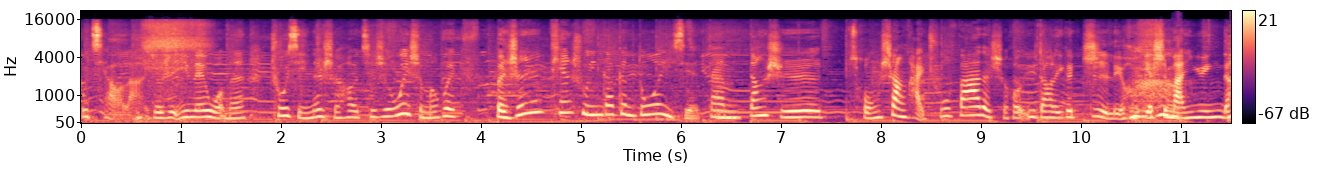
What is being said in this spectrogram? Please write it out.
不巧啦，就是因为我们出行的时候，其实为什么会本身天数应该更多一些，但嗯当时从上海出发的时候遇到了一个滞留，也是蛮晕的，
